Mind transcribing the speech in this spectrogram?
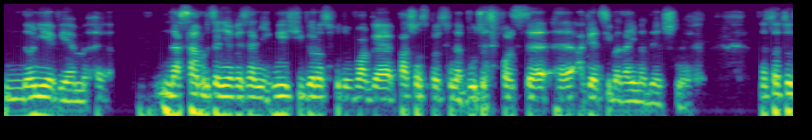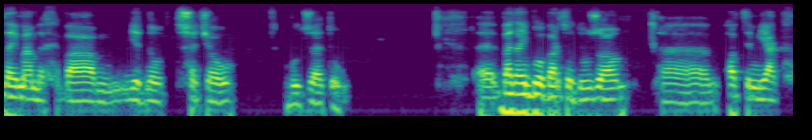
no nie wiem, e, na sam rdzeniowy zanik mięśni, biorąc pod uwagę, patrząc powiedzmy na budżet w Polsce Agencji Badań Medycznych, no to tutaj mamy chyba jedną trzecią budżetu. Badań było bardzo dużo. O tym, jak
